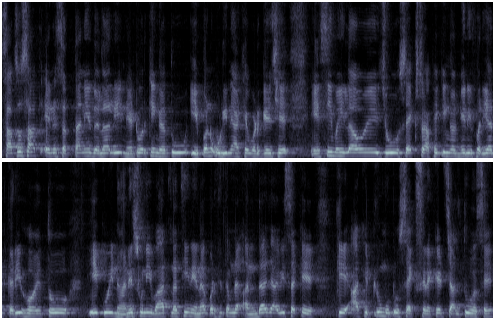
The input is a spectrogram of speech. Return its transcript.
સાથોસાથ એને સત્તાની દલાલી નેટવર્કિંગ હતું એ પણ ઉડીને આંખે વળગે છે. એસી મહિલાઓએ જો સેક્સ ટ્રાફિકિંગ અંગેની ફરિયાદ કરી હોય તો એ કોઈ નાની સૂની વાત નથી ને એના પરથી તમને અંદાજ આવી શકે કે આ કેટલું મોટું સેક્સ રેકેટ ચાલતું હશે.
